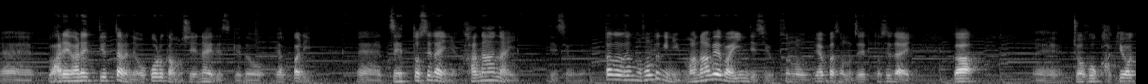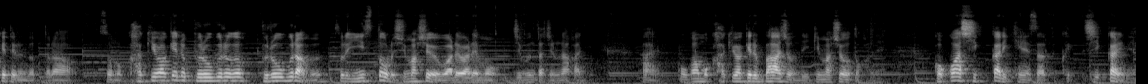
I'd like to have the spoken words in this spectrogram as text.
えー、我々って言ったらね、怒るかもしれないですけど、やっぱり、えー、Z 世代にはかなわないですよね。ただでもその時に学べばいいんですよ。その、やっぱその Z 世代が、えー、情報を書き分けてるんだったら、その書き分けるプログラプログラム、それインストールしましょうよ、我々も。自分たちの中に。はい。ここはもう書き分けるバージョンでいきましょうとかね。ここはしっかり検索、しっかりね、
